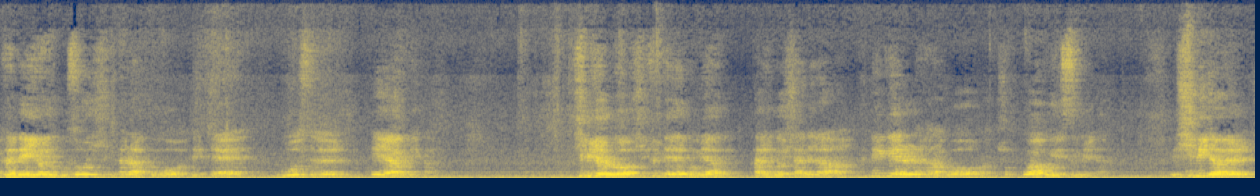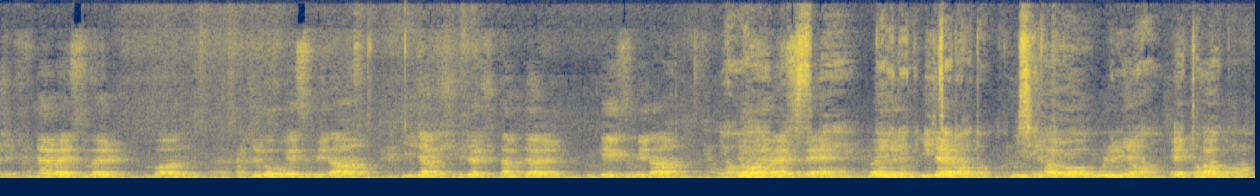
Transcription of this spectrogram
그런데 이런 무서운 심판을 앞두고 대체 무엇을 해야 합니까? 12절로 17절에 보면 다른 것이 아니라 회개를 하라고 촉구하고 있습니다. 12절, 13절 말씀을 한번 같이 읽어보겠습니다. 2장 12절, 13절 함께 읽습니다. 여호와의 말씀에 너희는 이제라도 금식하고 울며 애통하고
